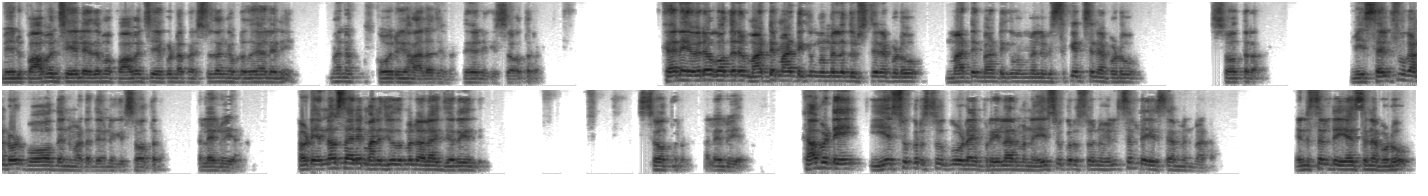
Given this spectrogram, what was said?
నేను పాపం చేయలేదమ్మా పాపం చేయకుండా పరిశుద్ధంగా బ్రతకాలని మనం కోరిక ఆలోచన దేవునికి స్తోత్రం. కానీ ఎవరో కొందరు మాటి మాటికి మిమ్మల్ని దృష్టినప్పుడు మాటి మాటికి మిమ్మల్ని విసిగించినప్పుడు స్తోత్ర. మీ సెల్ఫ్ కంట్రోల్ పోవద్దు అనమాట దేవునికి స్తోత్రం. అలెలుయ కాబట్టి ఎన్నోసారి మన జీవితంలో అలా జరిగింది. స్తోత్రం. అలెలుయ కాబట్టి యేసుక్రీస్తు కూడా ప్రియులారు మన యేసుక్రీస్తును ఇన్సల్ట్ చేశామన్నమాట. ఇన్సల్ట్ చేసినప్పుడు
